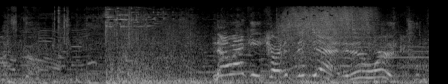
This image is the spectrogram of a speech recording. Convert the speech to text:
Let's go. No, Eki cut it to. It didn't work.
